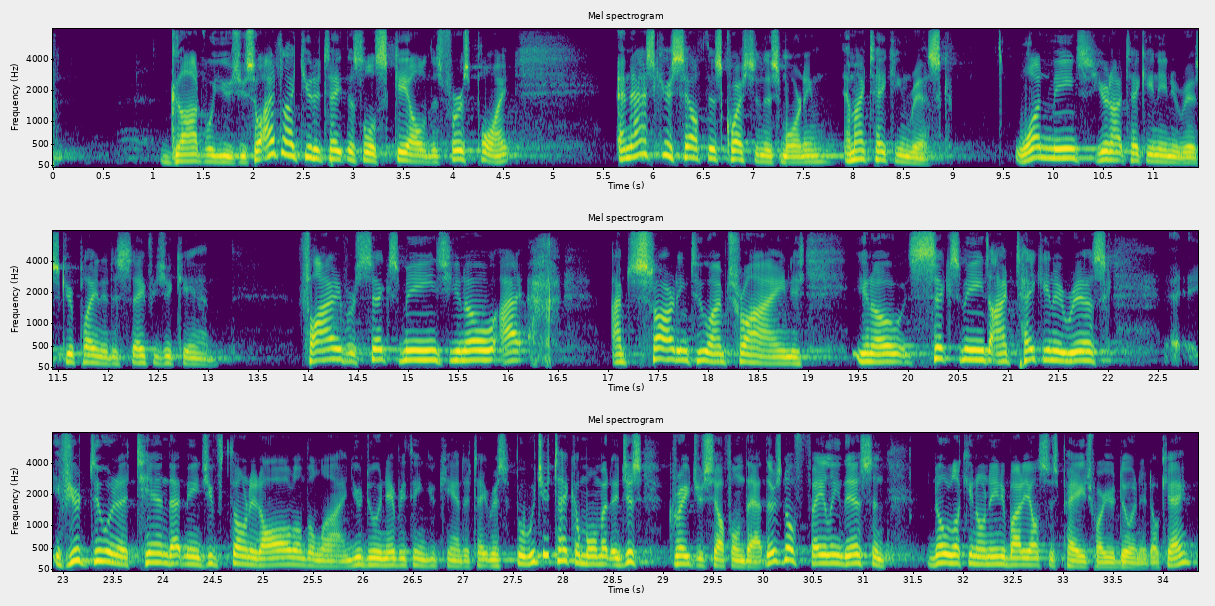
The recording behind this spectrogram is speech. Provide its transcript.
God will use you. So I'd like you to take this little scale, this first point, and ask yourself this question this morning Am I taking risk? One means you're not taking any risk, you're playing it as safe as you can. Five or six means, you know, I, I'm starting to, I'm trying. You know, six means I've taken a risk. If you're doing a 10, that means you've thrown it all on the line. You're doing everything you can to take risks. But would you take a moment and just grade yourself on that? There's no failing this and no looking on anybody else's page while you're doing it, okay?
